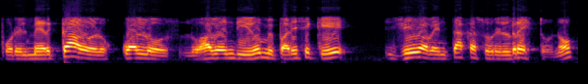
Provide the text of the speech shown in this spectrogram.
por el mercado de los cuales los, los ha vendido, me parece que lleva ventaja sobre el resto, ¿no?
